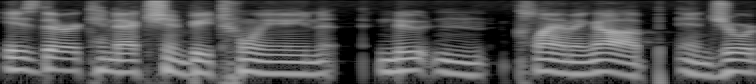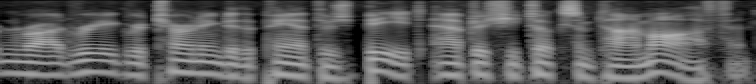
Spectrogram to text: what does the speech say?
Is there a connection between Newton clamming up and Jourdan Rodrigue returning to the Panthers beat after she took some time off? And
